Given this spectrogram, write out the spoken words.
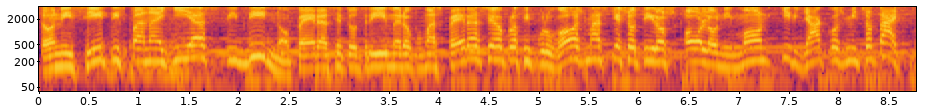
Στο νησί της Παναγίας στην Τίνο πέρασε το τριήμερο που μας πέρασε ο Πρωθυπουργός μας και σωτήρος όλων ημών Κυριάκος Μητσοτάκης.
